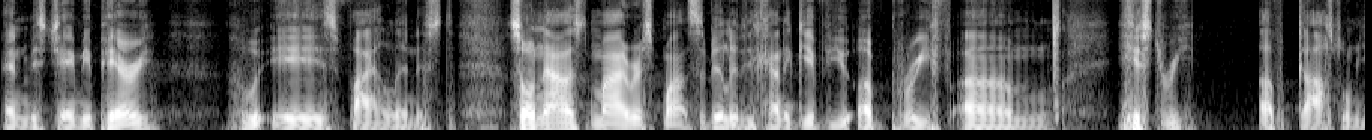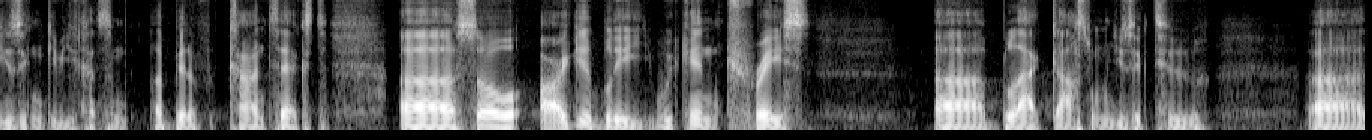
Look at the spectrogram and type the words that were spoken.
and Miss Jamie Perry, who is violinist. So now it's my responsibility to kind of give you a brief um, history of gospel music and give you some a bit of context. Uh, so arguably, we can trace uh, black gospel music to uh,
